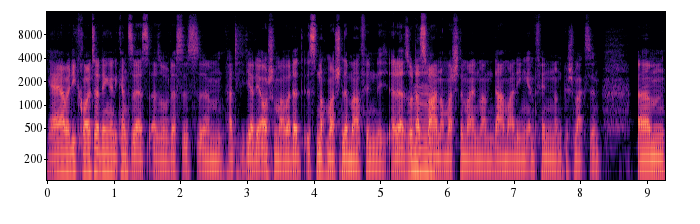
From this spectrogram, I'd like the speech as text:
Ja, ja, aber die Kräuterdinger, die kannst du erst, also das ist, ähm, hatte ich, die hatte ich auch schon mal, aber das ist noch mal schlimmer, finde ich. Also das mhm. war noch mal schlimmer in meinem damaligen Empfinden und Geschmackssinn. Ähm,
